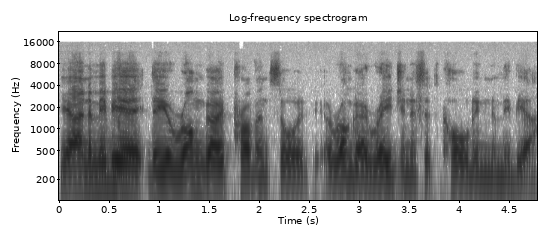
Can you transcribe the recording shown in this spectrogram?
Yeah, Namibia, the Erongo province or Erongo region, as it's called in Namibia,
